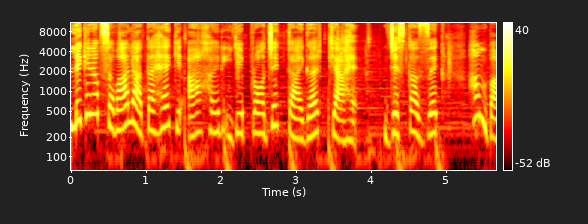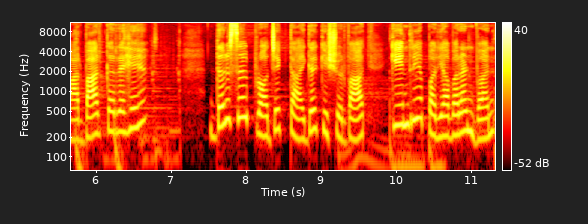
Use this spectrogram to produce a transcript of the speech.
लेकिन अब सवाल आता है कि आखिर ये प्रोजेक्ट टाइगर क्या है, जिसका ज़िक्र हम बार बार कर रहे हैं। दरअसल प्रोजेक्ट टाइगर की शुरुआत केंद्रीय पर्यावरण, वन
